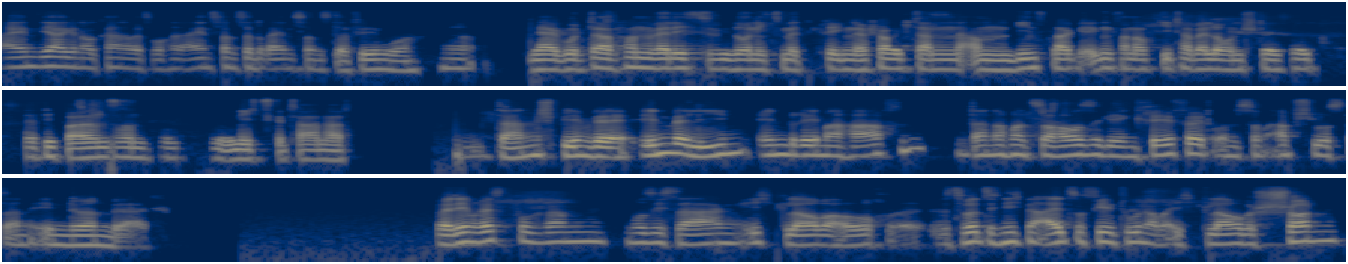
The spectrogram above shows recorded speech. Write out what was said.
ein, ja genau, Karnevalswoche, 21. 23. Februar. Ja. Ja gut, davon werde ich sowieso nichts mitkriegen. Da schaue ich dann am Dienstag irgendwann auf die Tabelle und stelle fest, dass sich bei unseren Punkten eh nichts getan hat. Dann spielen wir in Berlin, in Bremerhaven, dann nochmal zu Hause gegen Krefeld und zum Abschluss dann in Nürnberg. Bei dem Restprogramm muss ich sagen, ich glaube auch, äh, es wird sich nicht mehr allzu viel tun, aber ich glaube schon,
